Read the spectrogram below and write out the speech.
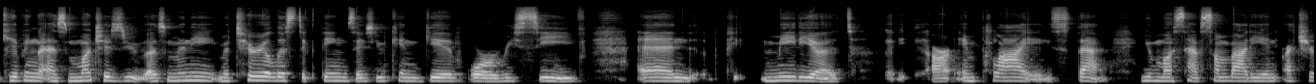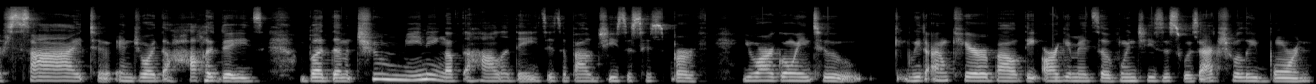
giving as much as you as many materialistic things as you can give or receive and p- media t- are implies that you must have somebody in, at your side to enjoy the holidays but the true meaning of the holidays is about jesus' birth you are going to we I don't care about the arguments of when Jesus was actually born.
